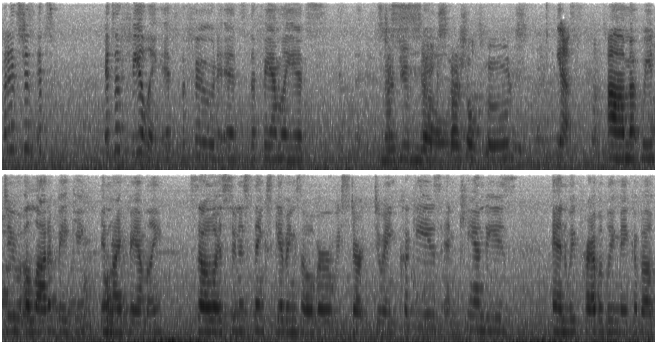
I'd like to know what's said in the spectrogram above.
But it's just it's it's a feeling. It's the food. It's the family. It's it's Now, just do you so make special foods? Yes. Um, we do a lot of baking in my family. So as soon as Thanksgiving's over, we start doing cookies and candies, and we probably make about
